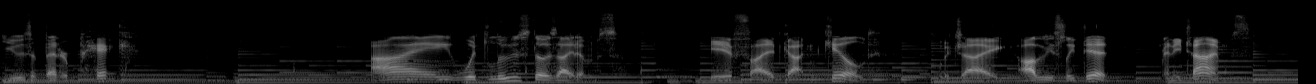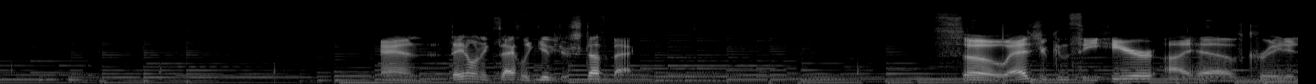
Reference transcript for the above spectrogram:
use a better pick, I would lose those items if I had gotten killed, which I obviously did many times. And they don't exactly give your stuff back. So, as you can see here, I have created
